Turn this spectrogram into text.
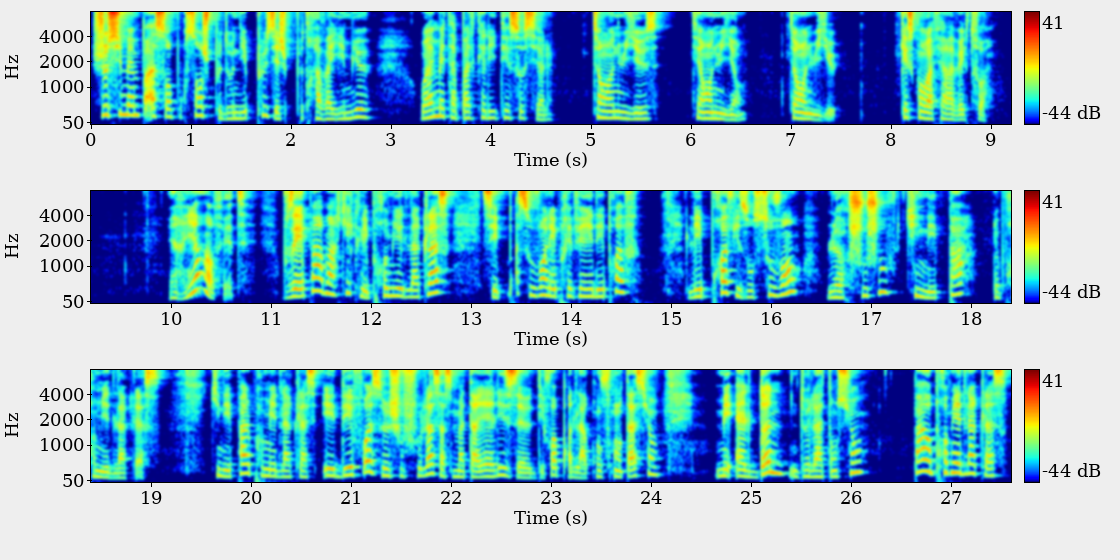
je suis même pas à 100%, je peux donner plus et je peux travailler mieux. Ouais, mais t'as pas de qualité sociale. T'es ennuyeuse, t'es ennuyant, t'es ennuyeux. Qu'est-ce qu'on va faire avec toi? Rien en fait. Vous n'avez pas remarqué que les premiers de la classe, c'est pas souvent les préférés des profs? Les profs, ils ont souvent leur chouchou qui n'est pas le premier de la classe. Qui n'est pas le premier de la classe. Et des fois, ce chouchou-là, ça se matérialise euh, des fois par de la confrontation. Mais elle donne de l'attention pas au premier de la classe.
